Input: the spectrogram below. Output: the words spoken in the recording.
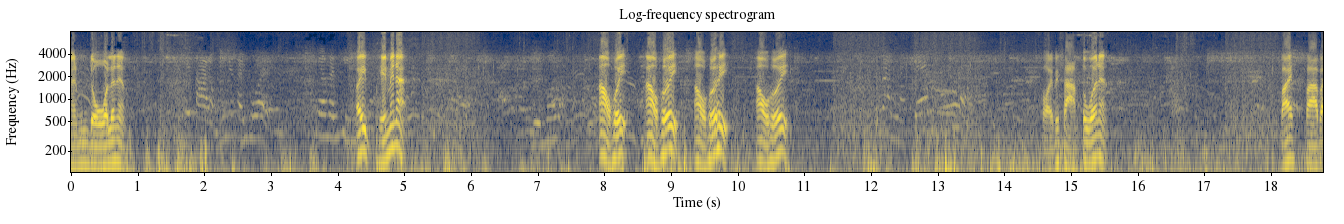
งั้นมึงโดนแล้วเนี่ยไม่ตายหรอกไม่มีใครช่วยเพื่อนมันทีเอ้ยเห็นไหมน่ะหรือเมื่อแบบอ้าวเฮ้ยอ้าวเฮ้ยอ้าวเฮ้ยอ้าวเฮ้ยเพื่อนเนี่ยแก้ผ้าถอยไปสามตัวเนี่ยไปฝ่าไป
